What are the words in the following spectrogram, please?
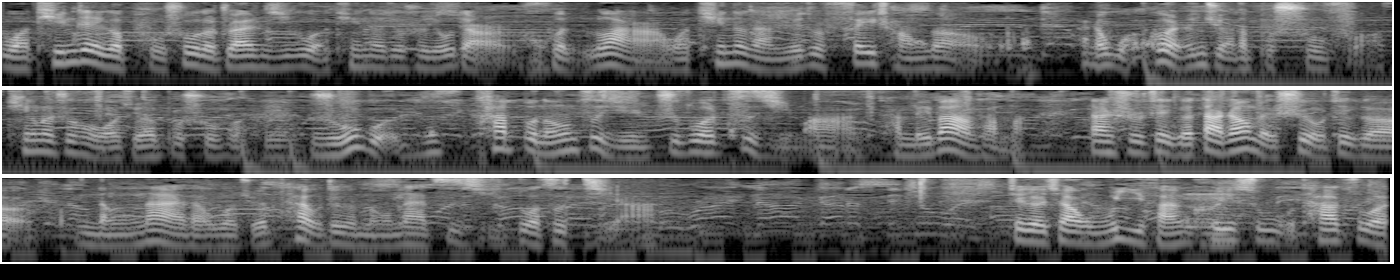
我听这个朴树的专辑，我听的就是有点混乱啊，我听的感觉就非常的，反正我个人觉得不舒服。听了之后，我觉得不舒服。如果他不能自己制作自己嘛，他没办法嘛。但是这个大张伟是有这个能耐的，我觉得他有这个能耐自己做自己啊。这个像吴亦凡、Chris Wu，他做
